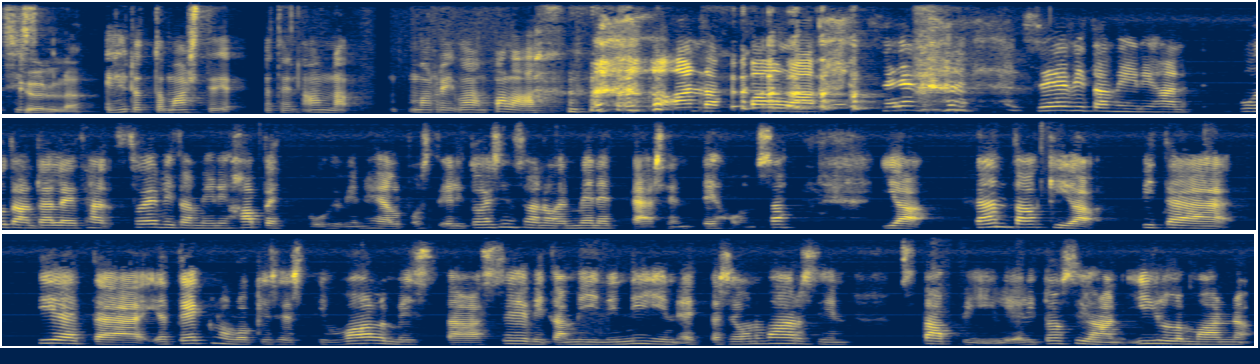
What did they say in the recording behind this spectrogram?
Siis Kyllä. Ehdottomasti, joten Anna, Mari vaan palaa. Anna palaa. C-vitamiinihan, puhutaan tälle, että C-vitamiini hapettuu hyvin helposti, eli toisin sanoen menettää sen tehonsa. Ja tämän takia pitää tietää ja teknologisesti valmistaa C-vitamiini niin, että se on varsin stabiili. Eli tosiaan ilman,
